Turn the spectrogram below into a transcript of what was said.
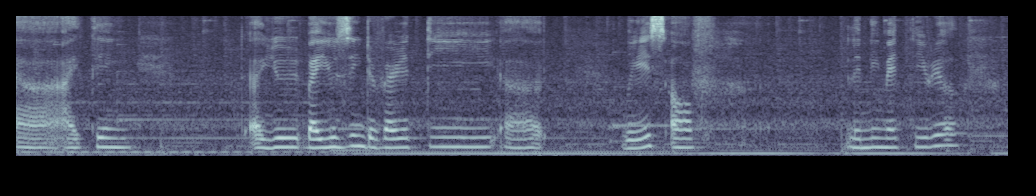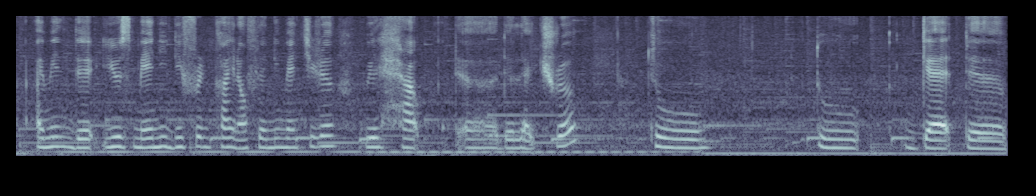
uh, i think uh, you by using the variety uh, ways of learning material i mean the use many different kind of learning material will help uh, the lecturer to to get the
